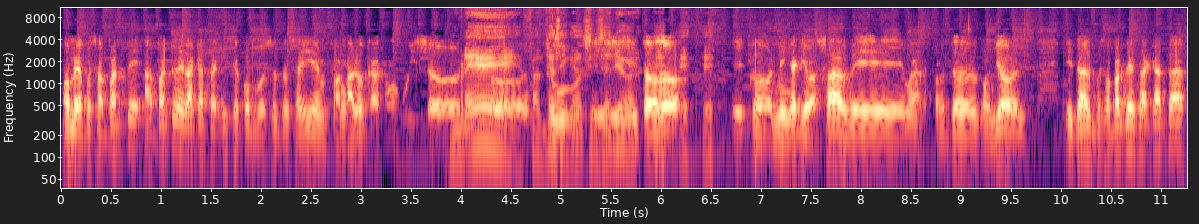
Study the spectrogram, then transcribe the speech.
Hombre, pues aparte, aparte de la cata que hice con vosotros ahí en Fangaloca, con Wilson, Hombre, con fantástica, Chus sí, y, señor. y todo, y con Iñaki Basabe, bueno, con todo, con John y tal, pues aparte de esa cata,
